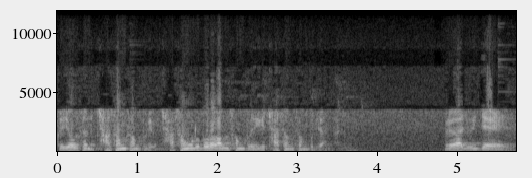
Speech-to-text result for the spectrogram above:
그 여기서는 자성성불이요. 자성으로 돌아가면 성불이 이게 자성성불이란 말이에요. 그래가지고 이제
